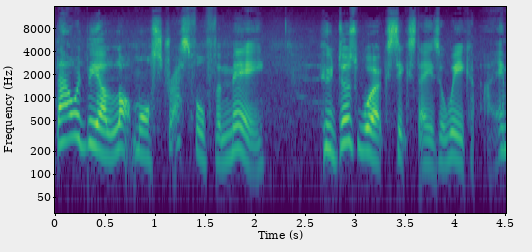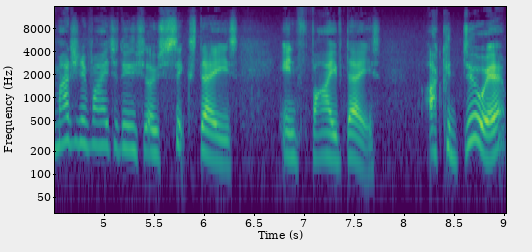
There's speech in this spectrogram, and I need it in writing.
That would be a lot more stressful for me, who does work six days a week. Imagine if I had to do those six days in five days. I could do it,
